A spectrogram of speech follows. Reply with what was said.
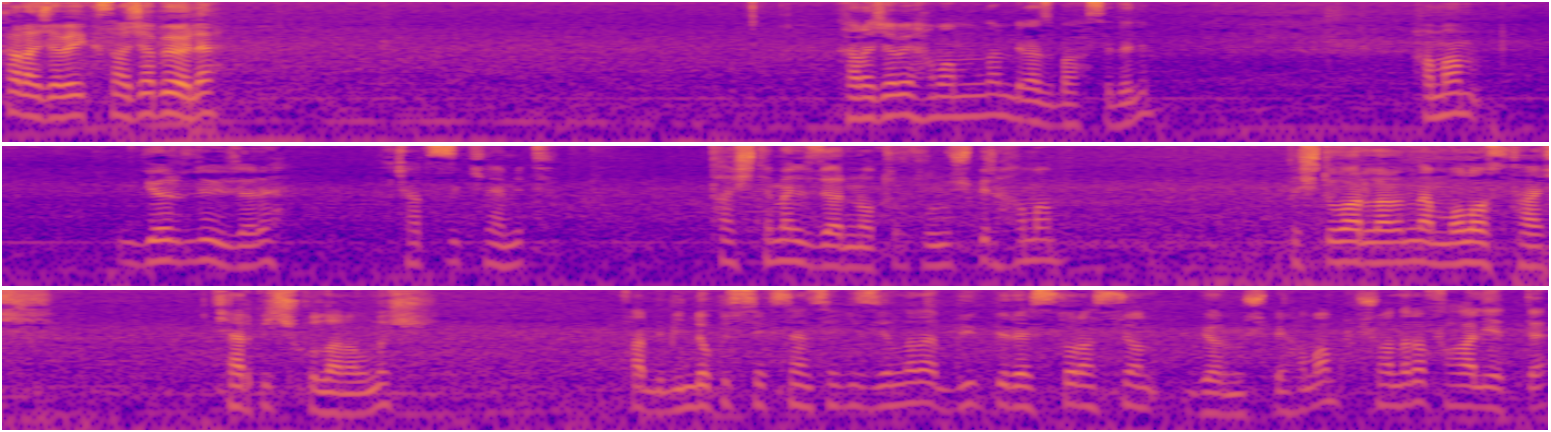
Karacabey kısaca böyle. Karacabey hamamından biraz bahsedelim. Hamam görüldüğü üzere çatısı kiremit, taş temel üzerine oturtulmuş bir hamam. Dış duvarlarında moloz taş, kerpiç kullanılmış. Tabi 1988 yılında büyük bir restorasyon görmüş bir hamam. Şu anda da faaliyette.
